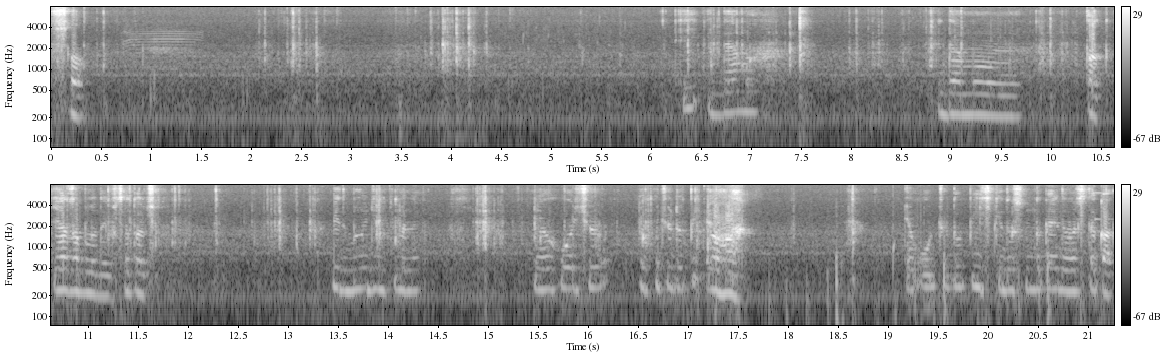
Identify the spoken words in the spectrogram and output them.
Все. Йдемо. Так, я заблудився, точно. Відблудіть мене. Я хочу. Я хочу до пічки. Ага. Я хочу до пічки, до сундука і до верстака.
